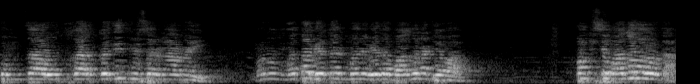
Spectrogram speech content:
तुमचा उपकार कधीच विसरणार नाही. म्हणून मतभेद आणि मनभेद बाजूला ठेवा. पक्ष बाजूला होता.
